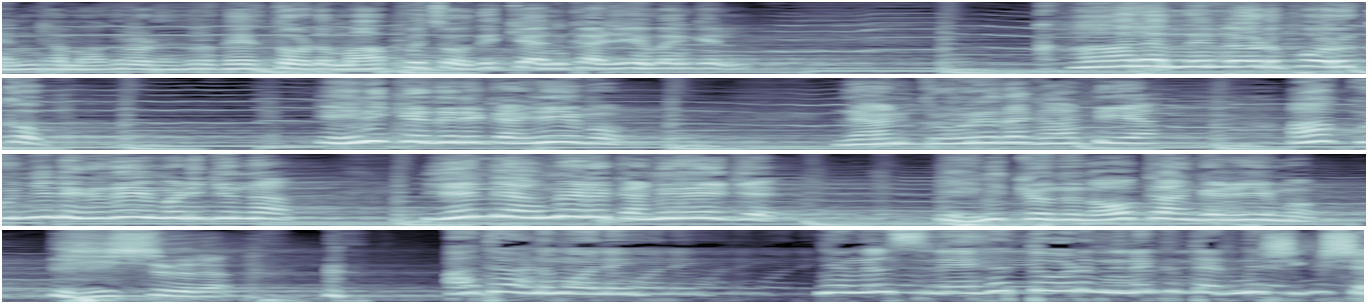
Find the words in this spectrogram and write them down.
എന്റെ മകളുടെ ഹൃദയത്തോട് മാപ്പ് ചോദിക്കാൻ കഴിയുമെങ്കിൽ കാലം നിന്നോട് പൊറുക്കും. എനിക്കതിന് കഴിയുമോ? ഞാൻ ക്രൂരത കാട്ടിയ ആ കുഞ്ഞിന്റെ ഹൃദയം അടിക്കുന്ന എന്റെ അമ്മയുടെ കണ്ണിലേക്ക് എനിക്കൊന്ന് നോക്കാൻ കഴിയുമോ? ഈശ്വര. അതാണ് മോനെ ഞങ്ങൾ സ്നേഹത്തോടെ നിനക്ക് തരുന്ന ശിക്ഷ.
